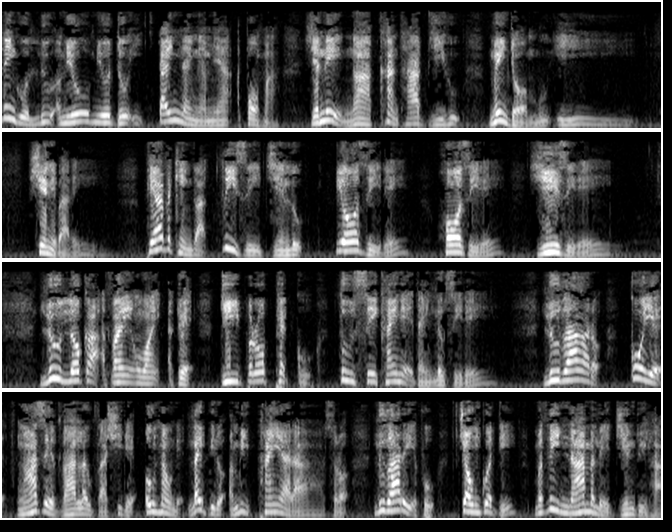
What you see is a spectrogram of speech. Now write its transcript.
သင်ကိုလူအမျိုးမျိုးတို့၏တိုင်းနိုင်ငံများအပေါ်မှာယနေ့ငါခန့်ထားပြီဟုမိန့်တော်မူ၏ရှင်းနေပါလေဘုရားသခင်ကသိစေခြင်းလို့ပြောစေတယ်ဟောစေတယ် ရေးစေတယ်လူလောကအတိုင်းအဝိုင်းအတွက်ဒီပရောဖက်ကိုသူစေခိုင်းတဲ့အတိုင်းလုပ်စေတယ်လူသားကတော့ကိုယ့်ရဲ့90သားလောက်သာရှိတဲ့အုံနှောက်နဲ့လိုက်ပြီးတော့အမိဖမ်းရတာဆိုတော့လူသားတွေအဖို့ကြောင်ကွက်တွေမသိနားမလဲခြင်းတွေဟာ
